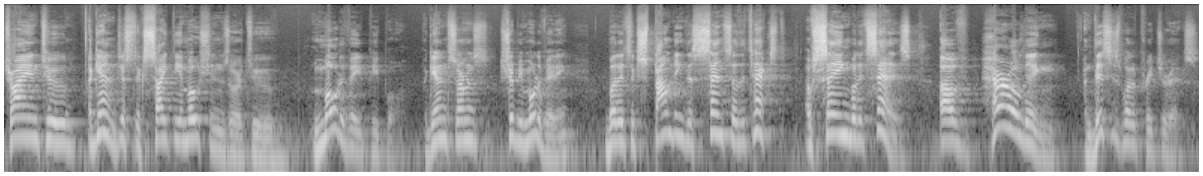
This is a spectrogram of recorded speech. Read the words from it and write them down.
trying to, again, just excite the emotions or to motivate people. Again, sermons should be motivating, but it's expounding the sense of the text, of saying what it says, of heralding. And this is what a preacher is.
